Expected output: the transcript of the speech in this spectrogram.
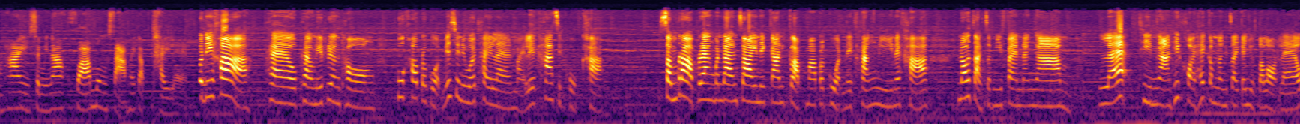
ำให้ซามิน่าคว้ามงสามให้กับไทยแลนด์สวัสดีค่ะ แพรวแพรวนิดเรืองทอง ผู้เข้าประกวด Miss Universe Thailand หมายเลข 56 ค่ะสำหรับแรงบันดาลใจในการกลับมาประกวดในครั้งนี้นะคะ นอกจากจะมีแฟนนางงาม และทีมงานที่คอยให้กำลังใจกันอยู่ตลอดแล้ว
